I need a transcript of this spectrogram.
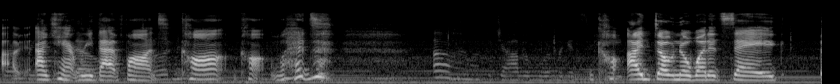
I, like I this, can't read that font. Con, con, what? Oh, I want the job of whoever gets paid. Con, I don't know what it's saying.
